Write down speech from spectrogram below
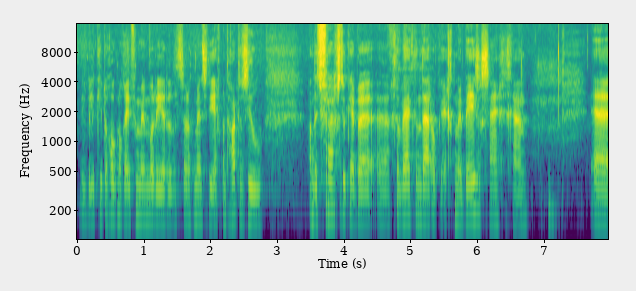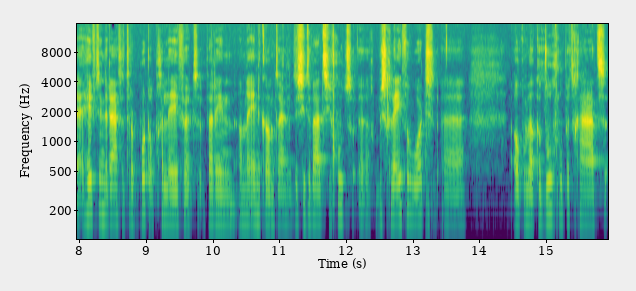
die wil ik hier toch ook nog even memoreren. Dat zijn ook mensen die echt met hart ziel aan dit vraagstuk hebben gewerkt en daar ook echt mee bezig zijn gegaan. heeft inderdaad het rapport opgeleverd waarin aan de ene kant eigenlijk de situatie goed beschreven wordt. Ook om welke doelgroep het gaat,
